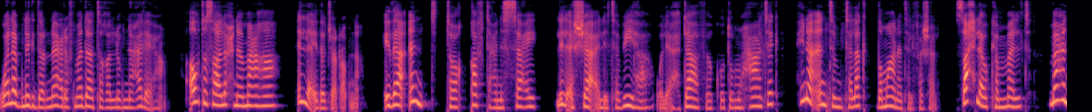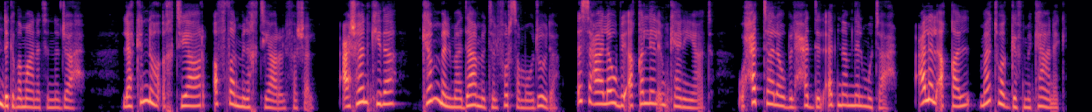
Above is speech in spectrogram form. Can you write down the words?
ولا بنقدر نعرف مدى تغلبنا عليها أو تصالحنا معها إلا إذا جربنا. إذا أنت توقفت عن السعي للأشياء اللي تبيها ولأهدافك وطموحاتك هنا أنت امتلكت ضمانة الفشل. صح لو كملت ما عندك ضمانة النجاح لكنه اختيار أفضل من اختيار الفشل. عشان كذا كمل ما دامت الفرصة موجودة. اسعى لو بأقل الإمكانيات وحتى لو بالحد الأدنى من المتاح. على الأقل ما توقف مكانك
